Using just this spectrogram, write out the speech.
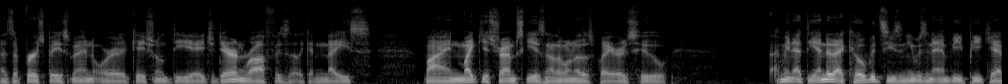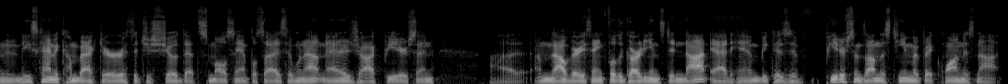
as a first baseman or an occasional DH. Darin Ruf is like a nice, fine. Mike Yastrzemski is another one of those players who, I mean, at the end of that COVID season, he was an MVP candidate. He's kind of come back to earth. It just showed that small sample size. They went out and added Joc Pederson. Uh, I'm now very thankful the Guardians did not add him because if Pederson's on this team, I bet Kwan is not.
